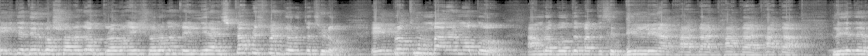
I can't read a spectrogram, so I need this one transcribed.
এই যে দীর্ঘ ষড়যন্ত্র এবং এই ষড়যন্ত্র ইন্ডিয়ান এস্টাবলিশমেন্ট জড়িত ছিল, এই প্রথমবারের মতো আমরা বলতে পারতেছি দিল্লি না ঢাকা ঢাকা ঢাকা। নিজেদের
